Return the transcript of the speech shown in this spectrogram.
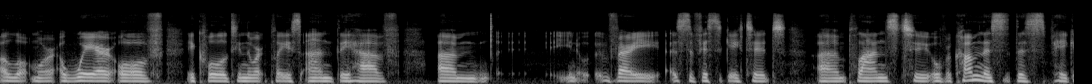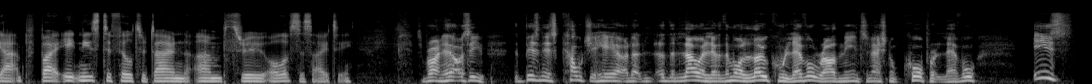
a lot more aware of equality in the workplace, and they have um, you know very sophisticated um, plans to overcome this this pay gap, but it needs to filter down um, through all of society. So, Brian, obviously, the business culture here at, at the lower level, the more local level rather than the international corporate level, is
